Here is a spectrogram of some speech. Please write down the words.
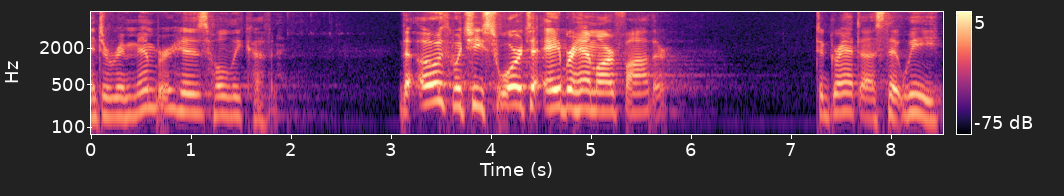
and to remember his holy covenant, the oath which he swore to Abraham our father, to grant us that we,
